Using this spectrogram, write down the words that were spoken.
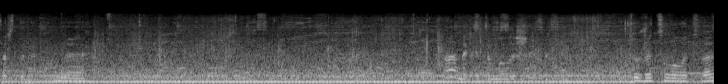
Засмотрелся, что ли? да. А, так это малыши совсем. Ты уже целоваться, да?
